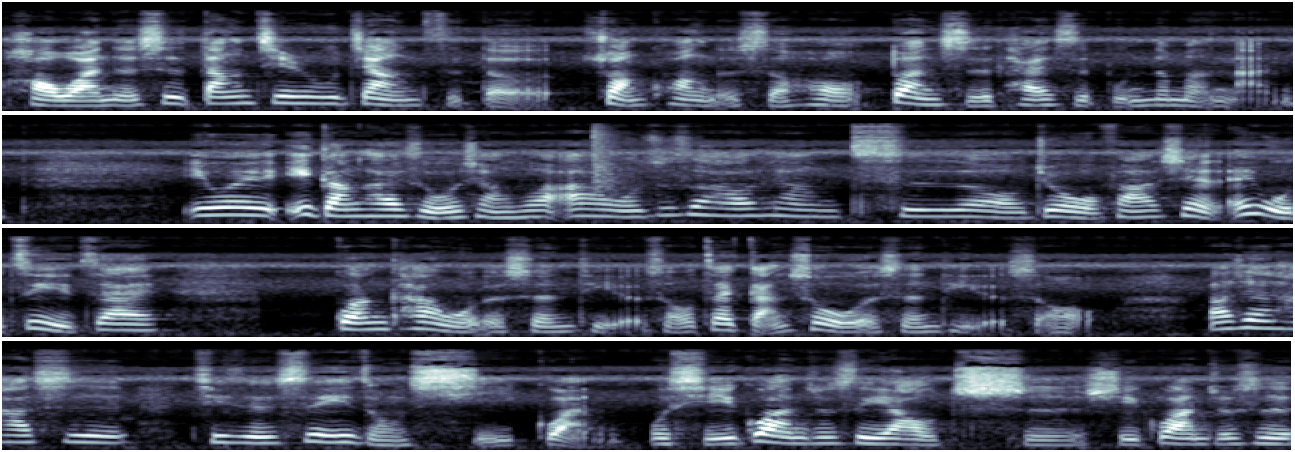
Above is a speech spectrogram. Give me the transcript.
好玩的是，当进入这样子的状况的时候，断食开始不那么难。因为一刚开始，我想说啊，我就是好想吃哦。就我发现，哎，我自己在观看我的身体的时候，在感受我的身体的时候，发现它是其实是一种习惯。我习惯就是要吃，习惯就是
